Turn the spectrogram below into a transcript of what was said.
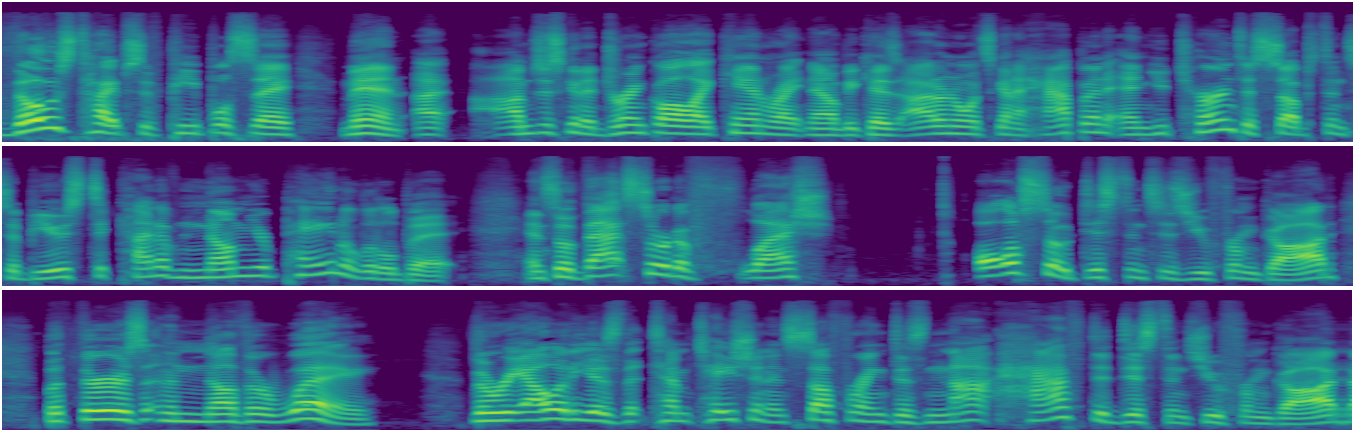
those types of people say, Man, I, I'm just going to drink all I can right now because I don't know what's going to happen. And you turn to substance abuse to kind of numb your pain a little bit. And so that sort of flesh also distances you from God, but there is another way. The reality is that temptation and suffering does not have to distance you from God,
